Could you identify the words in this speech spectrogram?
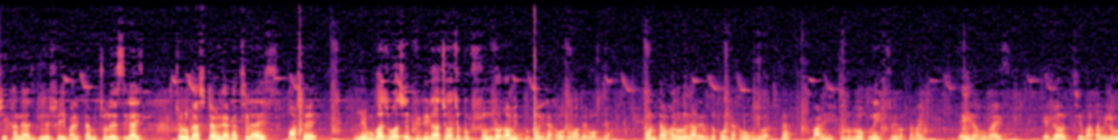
সেখানে আজকে সেই বাড়িতে আমি চলে এসেছি গাইজ চলো গাছটা আমি দেখাচ্ছি গাইস পাশে লেবু গাছও আছে পেঁপে গাছও আছে, খুব সুন্দর। আমি দুটোই দেখাবো তোমাদের মধ্যে। কোনটা ভালো লাগে আর এর ভিতরে কোনটা খাব বুঝতে পারছি না। বাড়ি কোনো লোক নেই, শুধু একটা বাইক এই দেখো গাইস এটা হচ্ছে বাতাবি লেবু।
